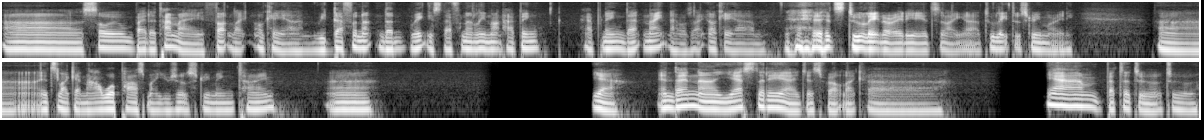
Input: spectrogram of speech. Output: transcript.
Uh, so by the time I thought like, okay, um, we definite the wake is definitely not happening happening that night. I was like, okay, um, it's too late already. It's like uh, too late to stream already. Uh, it's like an hour past my usual streaming time. Uh, yeah. And then uh, yesterday I just felt like uh, yeah, I'm better to to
